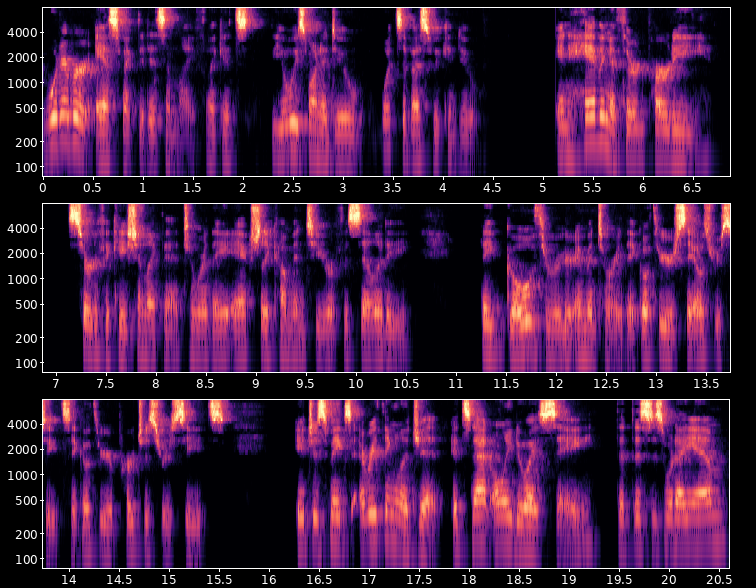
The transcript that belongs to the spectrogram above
whatever aspect it is in life, like it's you always want to do what's the best we can do. And having a third party certification like that to where they actually come into your facility, they go through your inventory, they go through your sales receipts, they go through your purchase receipts. It just makes everything legit. It's not only do I say that this is what I am,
